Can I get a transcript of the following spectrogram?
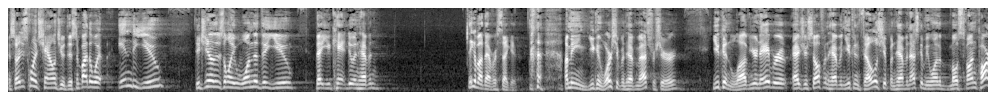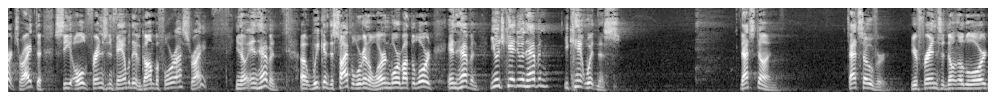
And so I just want to challenge you with this. And by the way, in the U, did you know there's only one of the U that you can't do in heaven? Think about that for a second. I mean, you can worship in heaven, that's for sure. You can love your neighbor as yourself in heaven. You can fellowship in heaven. That's going to be one of the most fun parts, right? To see old friends and family that have gone before us, right? You know, in heaven. Uh, we can disciple. We're going to learn more about the Lord in heaven. You know what you can't do in heaven? You can't witness. That's done. That's over. Your friends that don't know the Lord,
